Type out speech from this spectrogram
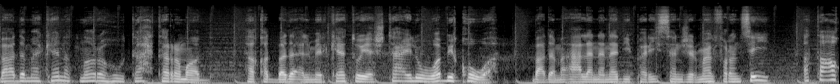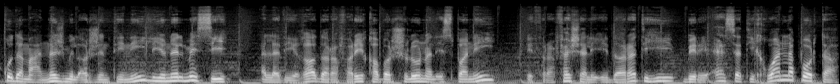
بعدما كانت ناره تحت الرماد ها قد بدأ الميركاتو يشتعل وبقوة. بعدما أعلن نادي باريس سان جيرمان الفرنسي التعاقد مع النجم الأرجنتيني ليونيل ميسي الذي غادر فريق برشلونة الإسباني إثر فشل إدارته برئاسة خوان لابورتا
